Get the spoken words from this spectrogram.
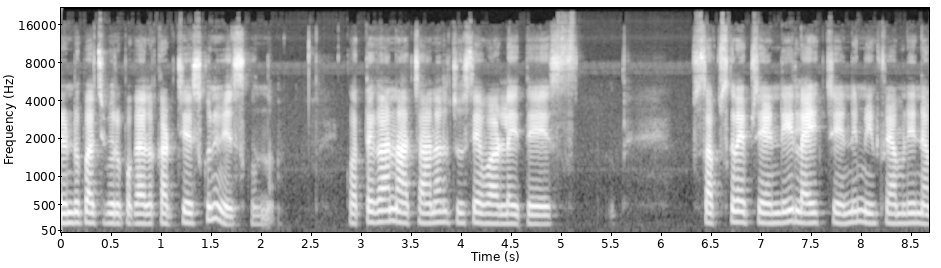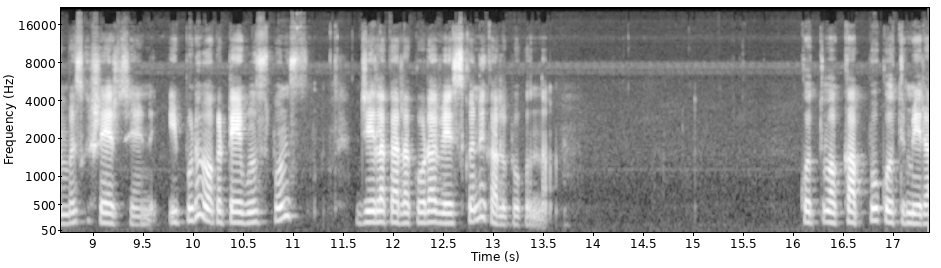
రెండు పచ్చిమిరపకాయలు కట్ చేసుకుని వేసుకుందాం. కొత్తగా నా ఛానల్ చూసే వాళ్ళైతే సబ్స్క్రైబ్ చేయండి లైక్ చేయండి మీ ఫ్యామిలీ మెంబర్స్కి షేర్ చేయండి. ఇప్పుడు ఒక టేబుల్ స్పూన్ జీలకర్ర కూడా వేసుకొని కలుపుకుందాం. కొత్త ఒక కప్పు కొత్తిమీర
